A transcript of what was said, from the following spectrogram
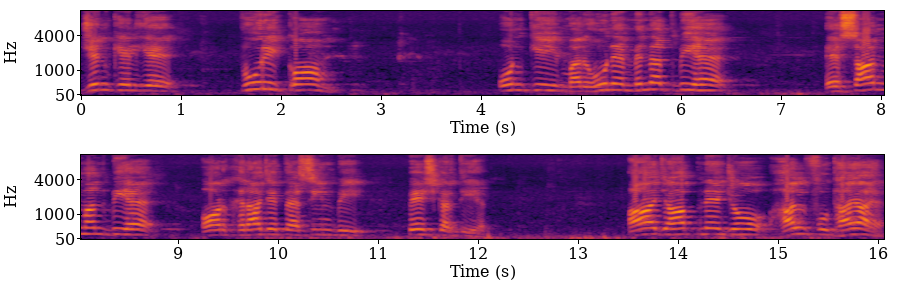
جن کے لیے پوری قوم ان کی مرہون منت بھی ہے، احسان مند بھی ہے اور خراج تحسین بھی پیش کرتی ہے۔ آج آپ نے جو حلف اٹھایا ہے،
